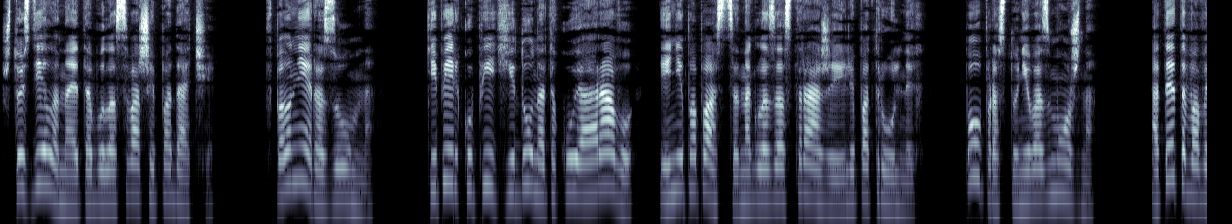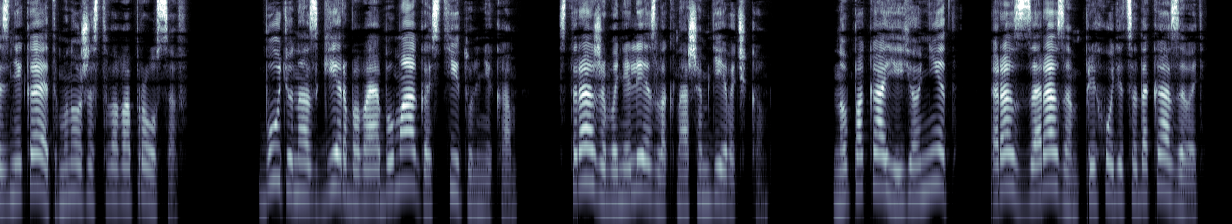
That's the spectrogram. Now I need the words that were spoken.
что сделано это было с вашей подачи. Вполне разумно. Теперь купить еду на такую ораву и не попасться на глаза стражи или патрульных попросту невозможно. От этого возникает множество вопросов. Будь у нас гербовая бумага с титульником, стража бы не лезла к нашим девочкам. Но пока ее нет, раз за разом приходится доказывать,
